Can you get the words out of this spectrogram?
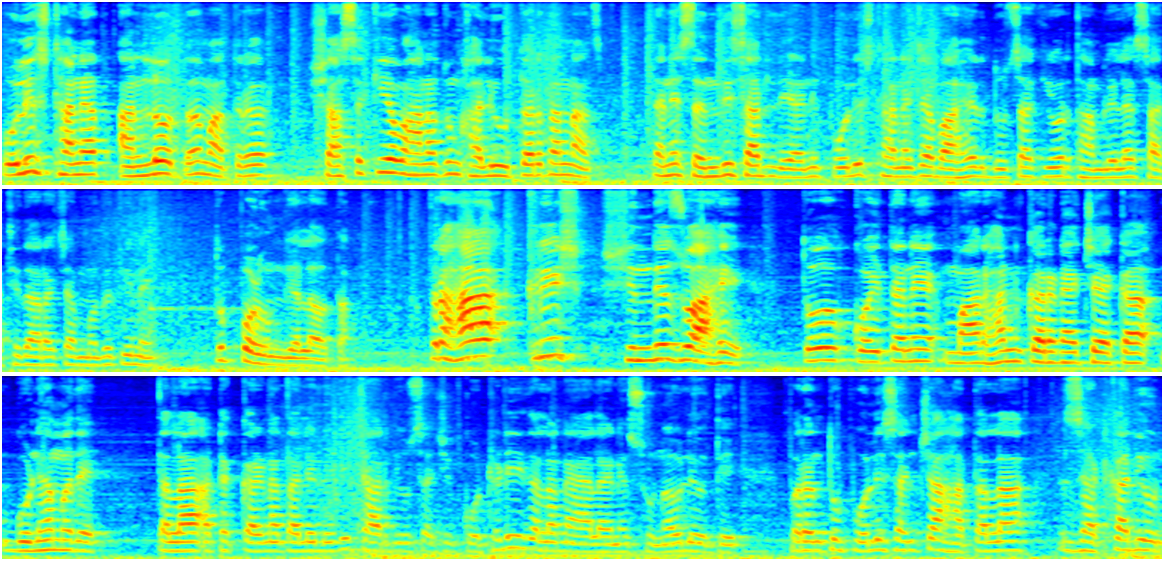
पोलीस ठाण्यात आणलं होतं मात्र शासकीय वाहनातून खाली उतरतानाच त्याने संधी साधली आणि पोलीस ठाण्याच्या बाहेर दुचाकीवर थांबलेल्या साथीदाराच्या मदतीने तो पळून गेला होता. तर हा क्रिश शिंदे जो आहे तो कोयत्याने मारहाण करण्याच्या एका गुन्ह्यामध्ये त्याला अटक करण्यात आलेली होती. चार दिवसाची कोठडी त्याला न्यायालयाने सुनावली होती. परंतु पोलिसांच्या हाताला झटका देऊन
